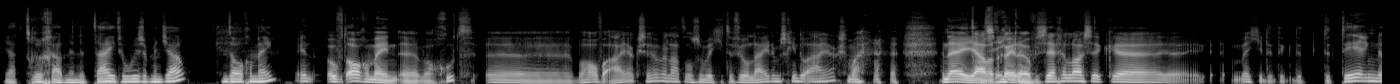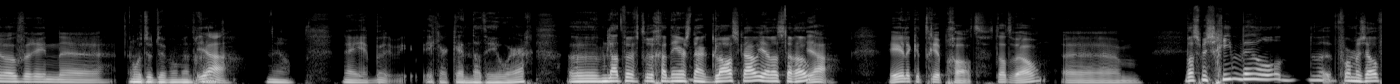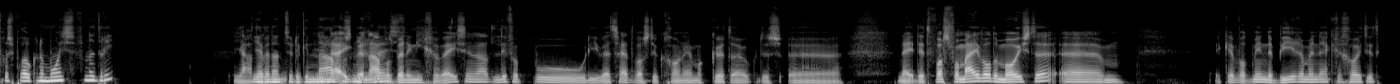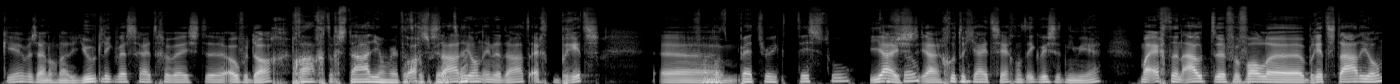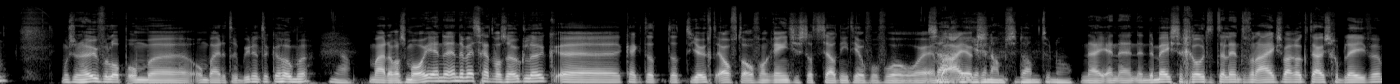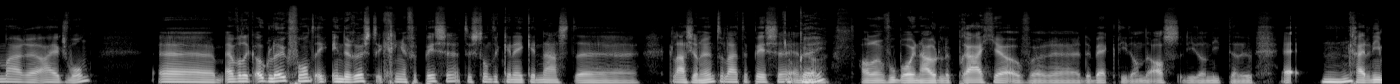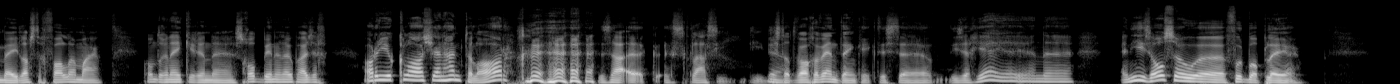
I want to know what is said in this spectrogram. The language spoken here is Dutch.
ja, teruggaan in de tijd. Hoe is het met jou in het algemeen? En over het algemeen eh, wel goed. Eh, behalve Ajax. Hè. We laten ons een beetje te veel leiden misschien door Ajax. Maar nee, ja, wat kan je Zeker. erover zeggen Lars? Ik, eh, een beetje de, de, de, de tering erover in. Hoe het op dit moment gaat. ja, Ja. Nee, ik herken dat heel erg. Ehm, laten we even teruggaan eerst naar Glasgow. Jij was daar ook. ja, heerlijke trip gehad. Dat wel. Ehm, Was misschien wel, voor mezelf gesproken, de mooiste van de drie? Ja, Jij bent natuurlijk in Napels Nee, ik ben Napels geweest. ben ik niet geweest inderdaad. Liverpool, die wedstrijd was natuurlijk gewoon helemaal kut ook. Dus eh, nee, dit was voor mij wel de mooiste. Ehm, ik heb wat minder bier in mijn nek gegooid dit keer. We zijn nog naar de Youth League wedstrijd geweest eh, overdag. Prachtig stadion werd dat Prachtig gespeeld. hè? stadion, inderdaad. Echt Brits. Van Ehm, dat Patrick Tistel. Juist, ja, goed dat jij het zegt, want ik wist het niet meer. Maar echt een oud eh, vervallen Brits stadion. Moest een heuvel op om, eh, om bij de tribune te komen. Ja. Maar dat was mooi. En de, en de wedstrijd was ook leuk. Eh, kijk, dat, dat jeugdelftal van Rangers, dat stelt niet heel veel voor hoor. En bij Zagen we Ajax... hier in Amsterdam toen al. Nee, en, en, en de meeste grote talenten van Ajax waren ook thuis gebleven. Maar eh, Ajax won. Ehm, en wat ik ook leuk vond, ik, in de rust, ik ging even pissen. Toen stond ik in één keer naast Klaas-Jan Hunt te laten pissen. En dan hadden we een voetbalinhoudelijk praatje over de bek die dan de as, die dan niet... Mhm. ik ga je er niet mee lastigvallen, maar komt er in één keer een eh, schot binnenlopen. Hij zegt, are you Klaas-Jan Huntelaar? Dus hij, eh, Klaas, die, die, Ja. is dat wel gewend, denk ik. Dus eh, die zegt, ja, ja, ja, en en he is also a football player.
